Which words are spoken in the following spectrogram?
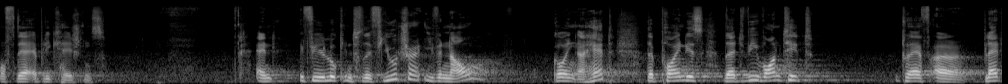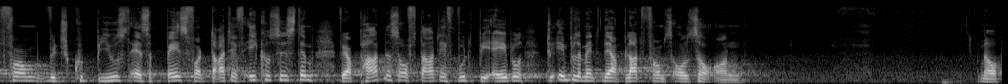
of their applications. And if you look into the future, even now, going ahead, the point is that we wanted to have a platform which could be used as a base for Datev ecosystem, where partners of Datev would be able to implement their platforms also on. Now,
